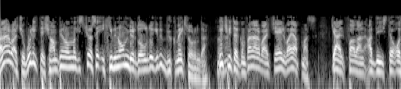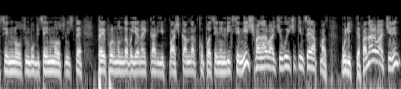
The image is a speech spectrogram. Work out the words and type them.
Fenerbahçe bu ligde şampiyon olmak istiyorsa 2011'de olduğu gibi bükmek zorunda. Hı hı. Hiçbir takım Fenerbahçe helva yapmaz. Gel falan hadi işte o senin olsun bu bir senin olsun işte Payperman'da bu yemekler yiyip başkanlar kupa senin lig senin. Hiç Fenerbahçe bu işi kimse yapmaz bu ligde. Fenerbahçe'nin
